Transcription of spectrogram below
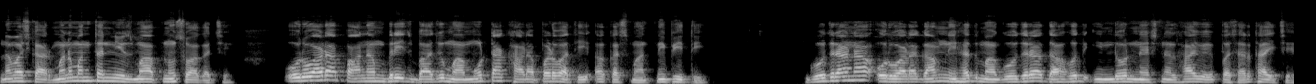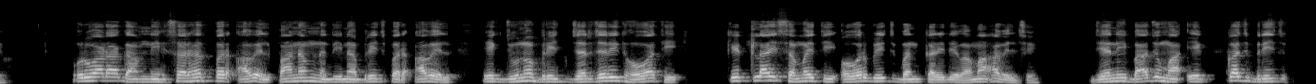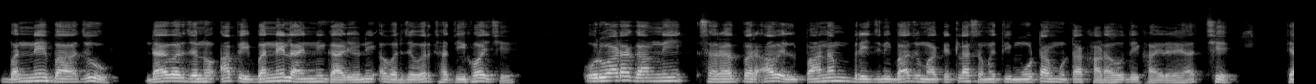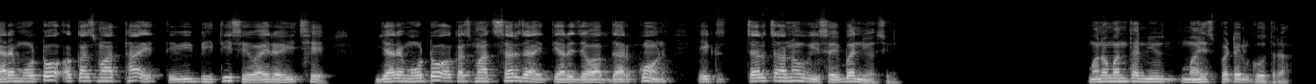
નમસ્કાર, મનમંથન ન્યૂઝમાં આપનું સ્વાગત છે. ઓરવાડા પાનમ બ્રિજ બાજુમાં મોટા ખાડા પડવાથી અકસ્માતની ભીતિ. ગોધરાના ઓરવાડા ગામની હદમાં ગોધરા દાહોદ ઇન્દોર નેશનલ હાઈવે પસાર થાય છે. ઓરવાડા ગામની સરહદ પર આવેલ પાનમ નદીના બ્રિજ પર આવેલ એક જૂનો બ્રિજ જર્જરિત હોવાથી કેટલાય સમયથી ઓવરબ્રિજ બંધ કરી દેવામાં આવેલ છે. જેની બાજુમાં એક જ બ્રિજ બંને બાજુ ડાયવર્ઝનો આપી બંને લાઇનની ગાડીઓની અવરજવર થતી હોય છે. ઉરવાડા ગામની સરહદ પર આવેલ પાનમ બ્રિજની બાજુમાં કેટલા સમયથી મોટા મોટા ખાડાઓ દેખાઈ રહ્યા છે? ત્યારે મોટો અકસ્માત થાય તેવી ભીતિ સેવાઈ રહી છે. જ્યારે મોટો અકસ્માત સર્જાય ત્યારે જવાબદાર કોણ? એક ચર્ચાનો વિષય બન્યો છે. મનોમંથન ન્યૂઝ મહેશ પટેલ ગોધરા.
